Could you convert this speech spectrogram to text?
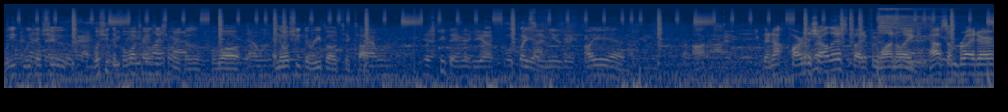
We, we can shoot, we'll shoot the football transition where he does the football, and then we'll shoot the repo TikTok. Let's keep the energy up. We'll play Yeah. some music. Oh yeah, yeah. The ox. They're not part of the shot list, but if we want to like have something brighter,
